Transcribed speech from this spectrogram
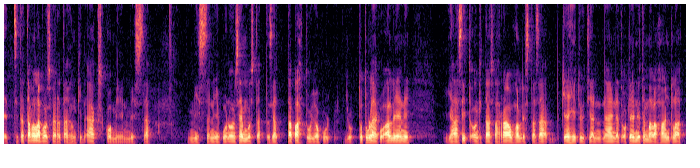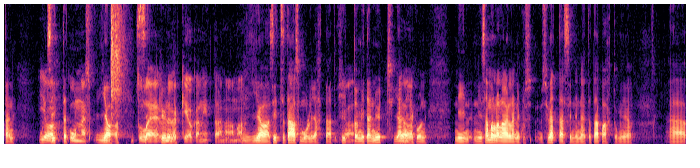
et sitä tavalla voisi verrata johonkin XCOMiin, missä, missä niin kuin on semmoista, että sieltä tapahtuu joku juttu, tulee joku alieni, Ja sitten onkin taas vähän rauhallista, sä kehityt ja näin, että okei, nyt mä alan handlaa tämän. Joo, sitten, kunnes joo, tulee kyllä. nyrkki, joka niittää naamaa. Joo, sitten se taas muljahtaa, että hitto, mitä nyt? Ja niin kun, niin, niin samalla lailla niin kun syöttää sinne näitä tapahtumia ää,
